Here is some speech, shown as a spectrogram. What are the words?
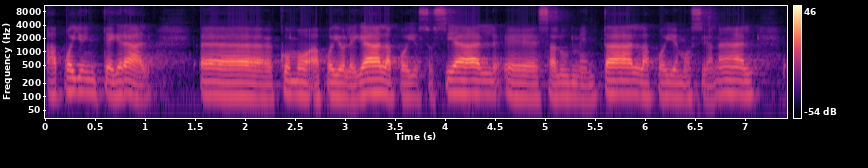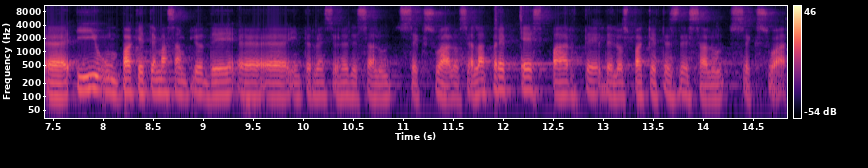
apoyo integral eh, como apoyo legal, apoyo social, eh, salud mental, apoyo emocional eh, y un paquete más amplio de intervenciones de salud sexual. O sea, la PrEP es parte de los paquetes de salud sexual.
